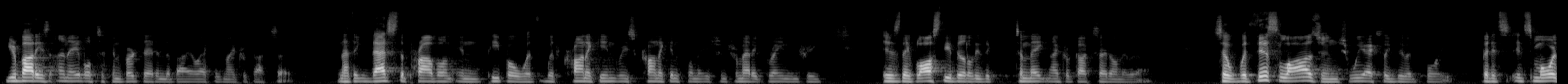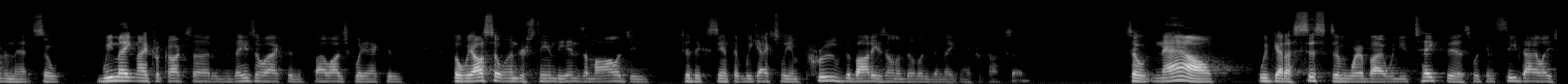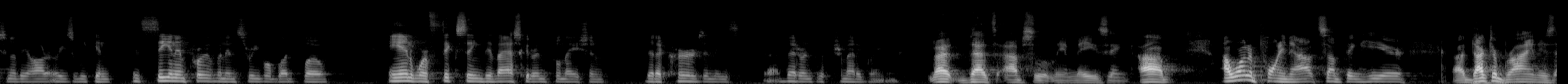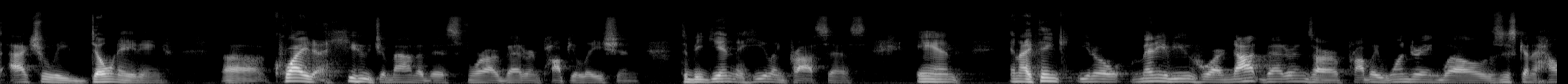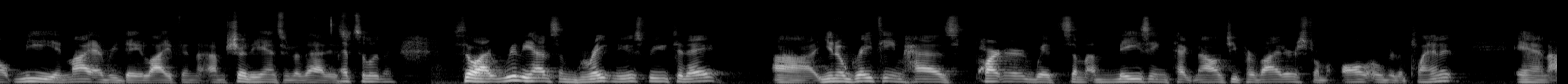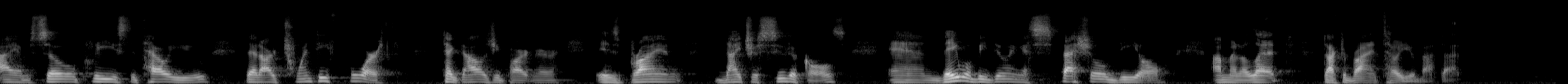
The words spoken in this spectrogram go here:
your body's unable to convert that into bioactive nitric oxide. And I think that's the problem in people with, with chronic injuries, chronic inflammation, traumatic brain injury, is they've lost the ability to, to make nitric oxide on their own. So with this lozenge, we actually do it for you. But it's it's more than that. So we make nitric oxide, it's vasoactive, it's biologically active, but we also understand the enzymology to the extent that we actually improve the body's own ability to make nitric oxide. So now we've got a system whereby when you take this, we can see dilation of the arteries, we can see an improvement in cerebral blood flow, and we're fixing the vascular inflammation that occurs in these uh, veterans with traumatic brain injury. That that's absolutely amazing. Um, I want to point out something here. Uh, Dr. Bryan is actually donating uh, quite a huge amount of this for our veteran population to begin the healing process, and and I think you know many of you who are not veterans are probably wondering, well, is this going to help me in my everyday life? And I'm sure the answer to that is Absolutely. so I really have some great news for you today. Uh, you know, Grey Team has partnered with some amazing technology providers from all over the planet. And I am so pleased to tell you that our 24th technology partner is Bryan Nitriceuticals, and they will be doing a special deal. I'm going to let Dr. Bryan tell you about that.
